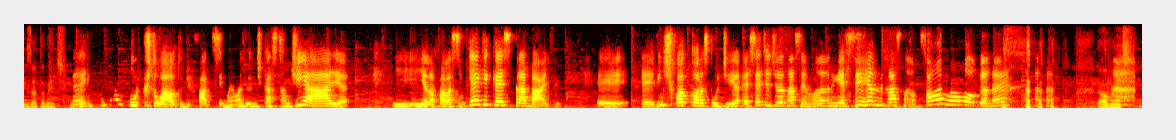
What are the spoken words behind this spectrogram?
Exatamente. Né? Então é um custo alto, de fato, ser mãe, é uma dedicação diária. E, e, ela fala assim: quem é que quer esse trabalho? É, é 24 horas por dia, é 7 dias na semana e é sem remuneração. Só louca, né? Realmente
